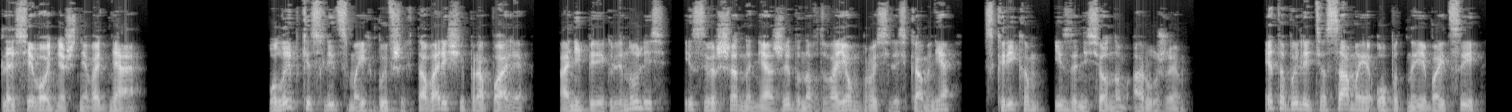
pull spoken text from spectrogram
для сегодняшнего дня. Улыбки с лиц моих бывших товарищей пропали. Они переглянулись и совершенно неожиданно вдвоем бросились ко мне с криком и занесенным оружием. Это были те самые опытные бойцы,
